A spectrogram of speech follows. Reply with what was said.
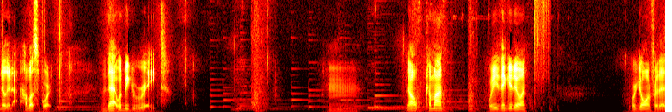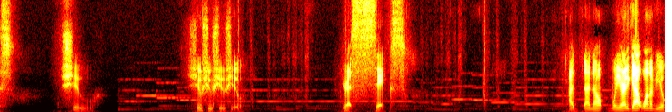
No, they're not. How about support? That would be great. No, come on. What do you think you're doing? We're going for this. Shoo. Shoo, shoo, shoo, shoo. You're at six. I I know. We already got one of you.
